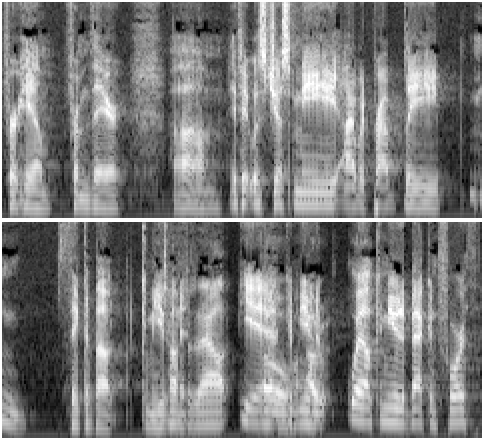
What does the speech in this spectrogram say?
for him from there. Um, if it was just me, I would probably think about commuting Tough it out. Yeah, Oh, commute. it- well, commute it back and forth.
